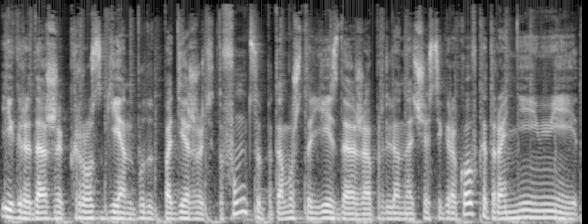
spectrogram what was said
игры, даже кросс-ген, будут поддерживать эту функцию, потому что есть даже определенная часть игроков, которая не имеет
